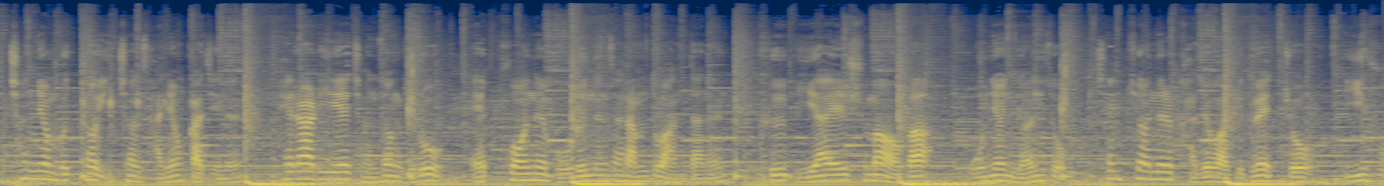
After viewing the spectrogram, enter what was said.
2000년부터 2004년까지는 페라리의 전성기로 F1을 모르는 사람도 안다는 그 미하엘 슈마어가 5년 연속 챔피언을 가져가기도 했죠. 이후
